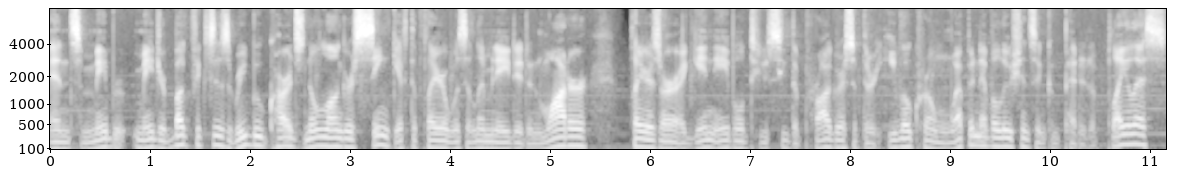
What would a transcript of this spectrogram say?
And some major, major bug fixes reboot cards no longer sync if the player was eliminated in water. Players are again able to see the progress of their Evochrome weapon evolutions in competitive playlists.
